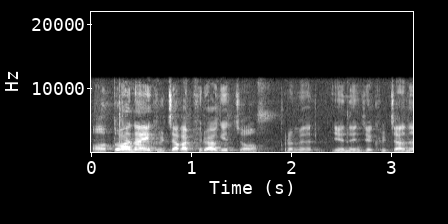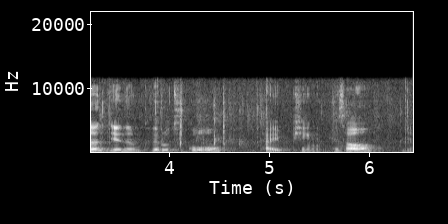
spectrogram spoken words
어, 또 하나의 글자가 필요하겠죠. 그러면 얘는 이제 글자는 얘는 그대로 두고 타이핑 해서 음.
